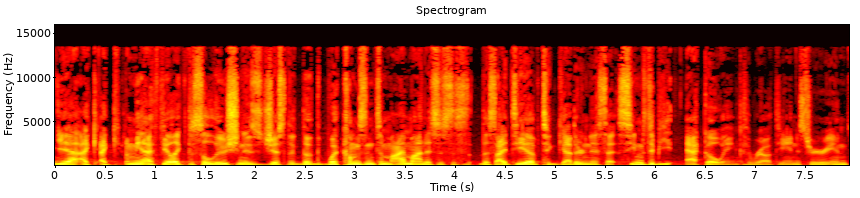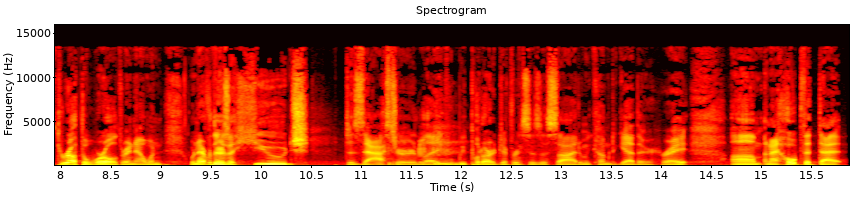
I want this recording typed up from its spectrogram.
Yeah, I, I, I mean, I feel like the solution is just the, the, what comes into my mind is just this, this idea of togetherness that seems to be echoing throughout the industry and throughout the world right now. When whenever there's a huge disaster, like we put our differences aside and we come together, right? Um, and I hope that that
